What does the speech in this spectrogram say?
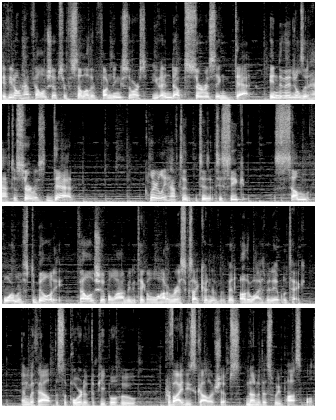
If you don't have fellowships or some other funding source, you end up servicing debt. Individuals that have to service debt clearly have to, to, to seek some form of stability. Fellowship allowed me to take a lot of risks I couldn't have been otherwise been able to take. And without the support of the people who provide these scholarships, none of this would be possible.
